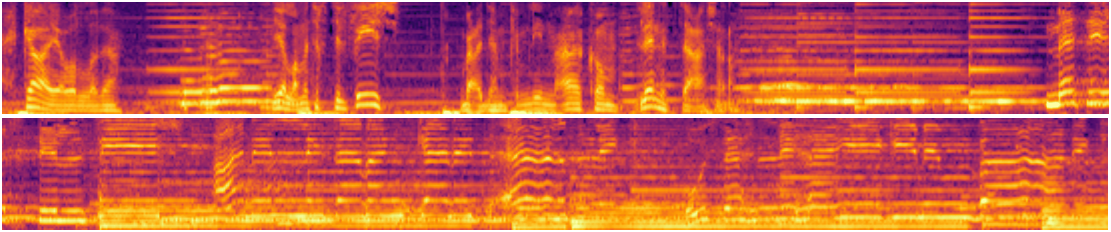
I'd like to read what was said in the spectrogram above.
حكاية والله ذا. يلا ما تختلفيش بعدها مكملين معاكم لين الساعة عشرة. ما تختلفيش عن اللي زمان كانت قبلك وسهل هيجي من بعدك.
